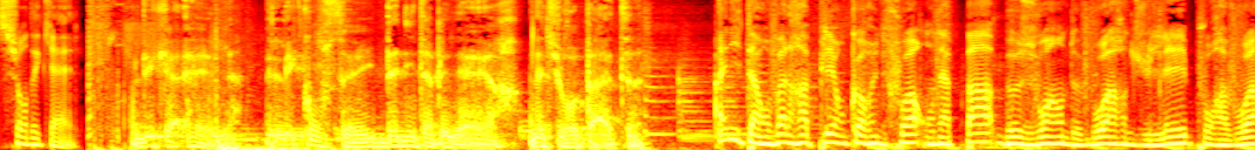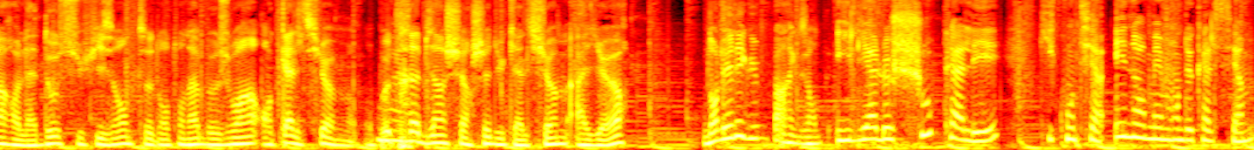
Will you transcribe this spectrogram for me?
sur DKL. DKL, les conseils d'Anita Benner, naturopathe. Anita, on va le rappeler encore une fois, on n'a pas besoin de boire du lait pour avoir la dose suffisante dont on a besoin en calcium. On peut Ouais. très bien chercher du calcium ailleurs, dans les légumes par exemple. Il y a le chou calé qui contient énormément de calcium,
